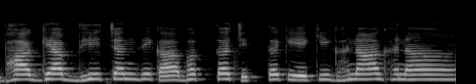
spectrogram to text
भाग्याब्धिचन्द्रिका भक्तचित्तकेकी घना घना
